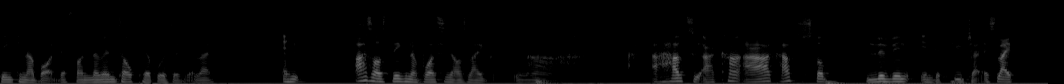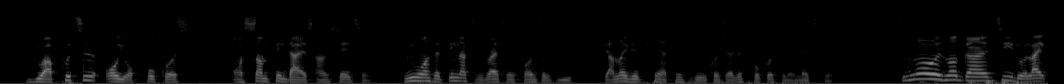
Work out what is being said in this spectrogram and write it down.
thinking about the fundamental purpose of your life. And as I was thinking about this, I was like, nah, I have to, I can't, I have to stop living in the future. It's like you are putting all your focus on something that is uncertain. Meanwhile, the thing that is right in front of you, you are not even paying attention to because you're just focused on the next thing. Tomorrow is not guaranteed, or like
